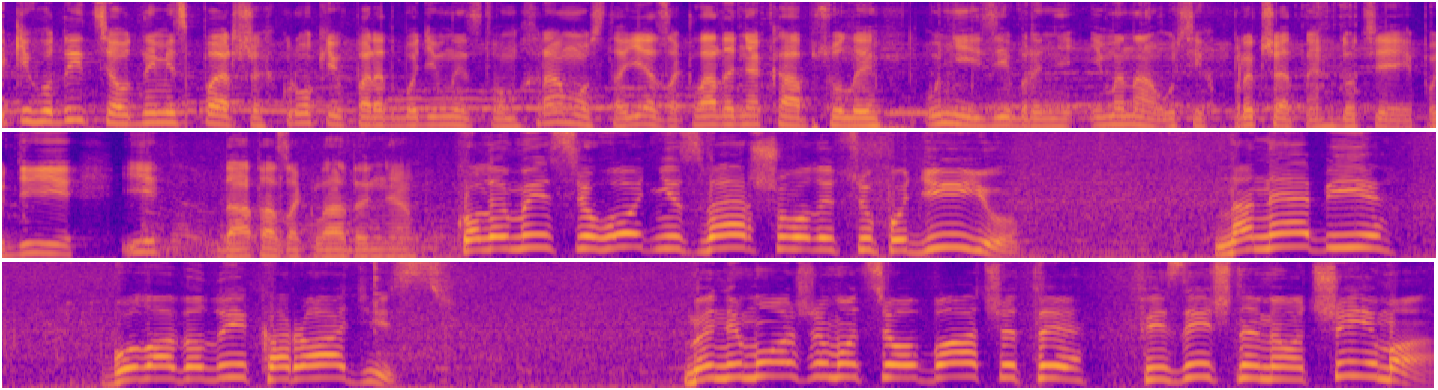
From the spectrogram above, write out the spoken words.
Як і годиться, одним із перших кроків перед будівництвом храму стає закладення капсули. У ній зібрані імена усіх причетних до цієї події і дата закладення. Коли ми сьогодні звершували цю подію, на небі була велика радість. Ми не можемо цього бачити фізичними очима,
